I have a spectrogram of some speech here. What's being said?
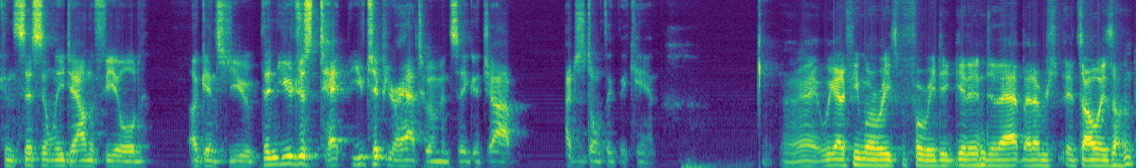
consistently down the field against you, then you just te- you tip your hat to them and say good job. I just don't think they can. All right, we got a few more weeks before we did get into that, but I'm, it's always on.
